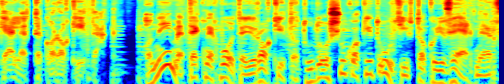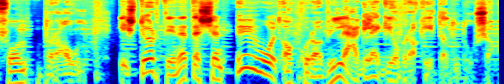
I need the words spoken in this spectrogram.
kellettek a rakéták. A németeknek volt egy rakétatudósuk, akit úgy hívtak, hogy Werner von Braun, és történetesen ő volt akkor a világ legjobb rakétatudósa.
